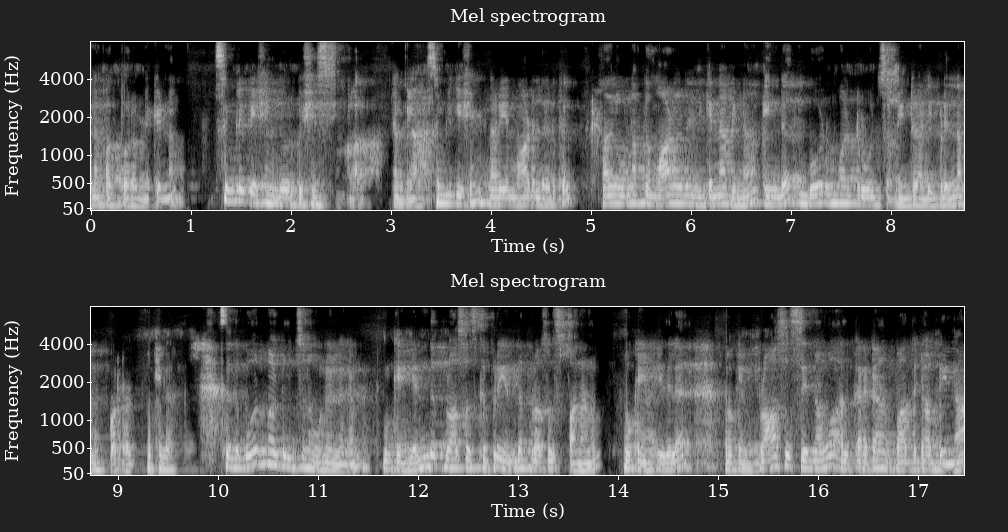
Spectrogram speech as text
என்ன பார்க்க போறோம் அப்படின்னா சிம்பிளிஃபிகேஷன் வந்து ஒரு கொஷின்ஸ் ஓகேங்களா சிம்பிளிஃபிகேஷன் நிறைய மாடல் இருக்கு. அதுல ஒன் ஆஃப் த மாடல் எனக்கு என்ன அப்படின்னா இந்த போர்ட் மால் ரூல்ஸ் அப்படின்ற அடிப்படையில் நம்ம போடுறது. ஓகேங்களா ஸோ இந்த போர்ட் மால் ரூல்ஸ்னு ஒன்றும் இல்லைங்க. ஓகே எந்த ப்ராசஸ்க்கு அப்புறம் எந்த ப்ராசஸ் பண்ணணும்? ஓகேங்களா இதுல ஓகே ப்ராசஸ் என்னவோ அது கரெக்டாக நம்ம பார்த்துட்டோம் அப்படின்னா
